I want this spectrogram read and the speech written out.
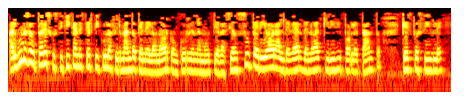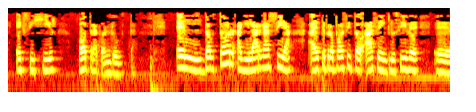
Algunos autores justifican este artículo afirmando que en el honor concurre una motivación superior al deber de no adquirir y por lo tanto que es posible exigir otra conducta. El doctor Aguilar García a este propósito hace inclusive eh,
